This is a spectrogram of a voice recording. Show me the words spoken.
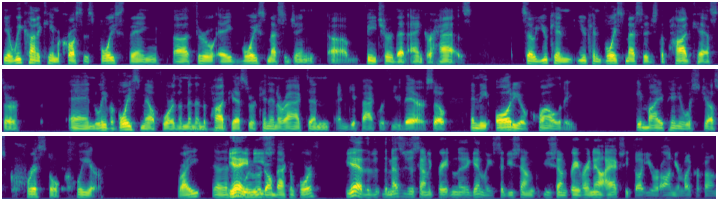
you know, we kind of came across this voice thing uh, through a voice messaging um, feature that Anchor has. So you can you can voice message the podcaster and leave a voicemail for them, and then the podcaster can interact and and get back with you there. So, and the audio quality, in my opinion, was just crystal clear right? Yeah, we were going back and forth. Yeah, the, the messages sounded great, and again, like you said, you sound you sound great right now. I actually thought you were on your microphone.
